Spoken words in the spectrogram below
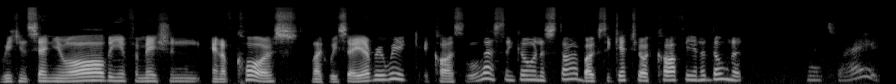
We can send you all the information. And of course, like we say every week, it costs less than going to Starbucks to get you a coffee and a donut. That's right.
